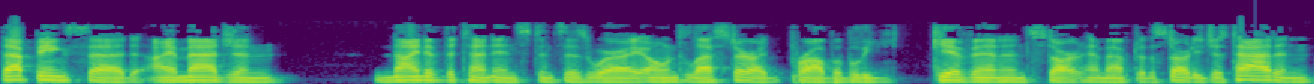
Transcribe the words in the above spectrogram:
That being said, I imagine nine of the ten instances where I owned Lester, I'd probably give in and start him after the start he just had, and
